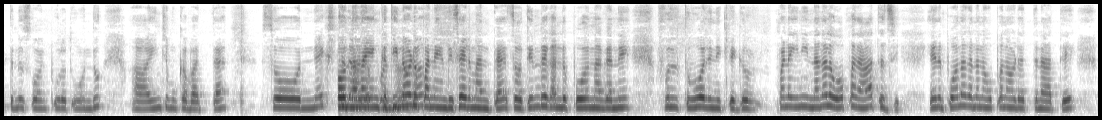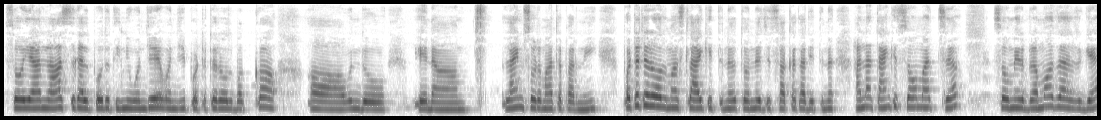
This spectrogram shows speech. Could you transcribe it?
ಇತ್ತು ಸೊ ಪೂರ ಒಂದು ಇಂಚಿ ಮುಖ ಬತ್ತೆ ಸೊ ನೆಕ್ಸ್ಟ್ ನಾನು ಎಂಕ್ ತಿನೋಡಪನೆ ಡಿಸೈಡ್ ಮಂತೆ. ಸೊ ತಿಂದ್ರೆಗಂದು ಪೋನಾಗನೇ ಫುಲ್ ತೂವೋಲಿ ನಿಕ್ಲಿಗೆ ಪಂಡ ಇನಿ ನನ್ನೆಲ್ಲ ಓಪನ್ ಆತಜಿ ಏನು ಪೋನಾಗ ನನ್ನ ಓಪನ್ ಆಡತ್ತನ ಆತೆ. ಸೊ ಯಾನ್ ಲಾಸ್ಟ್ ಕಲ್ಪೋದು ತಿನ್ನಿ, ಒಂಜೇ ಒಂಜಿ ಪೊಟೆಟೊ ರೋಲ್ ಬಕ್ಕ ಒಂದು, ಏನ ಲೈಮ್ ಸೋಡ ಮಾತ್ರ ಪರ್ನಿ. ಪೊಟೆಟೊ ರೋಲ್ ಮಸ್ತ್ ಲಾಯ್ಕಿತ್ತಿನ ತೊಂದರೆ ಸಖತ್ ಆದಿತ್ತಿನ ಅಣ್ಣ thank you so much so ಮೇರೆ ಬ್ರಹ್ಮೋದರ್ಗೆ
